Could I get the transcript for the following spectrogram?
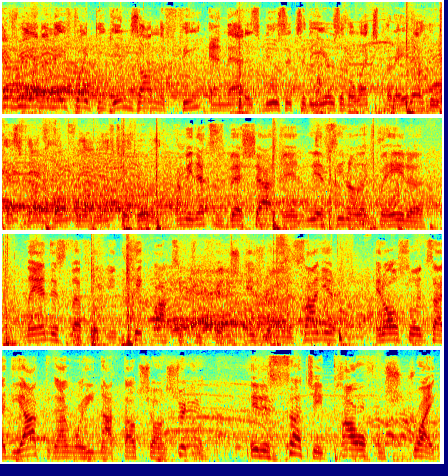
every MMA fight begins on the feet, and that is music to the ears of Alex Pereira, who has found a home for that left hook early. I mean, that's his best shot, man. We have seen Alex Pereira land this left hook in kickboxing to finish Israel Adesanya, and also inside the octagon where he knocked out Sean Strickland. It is such a powerful strike.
